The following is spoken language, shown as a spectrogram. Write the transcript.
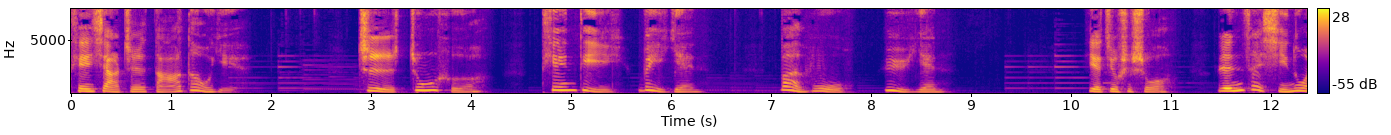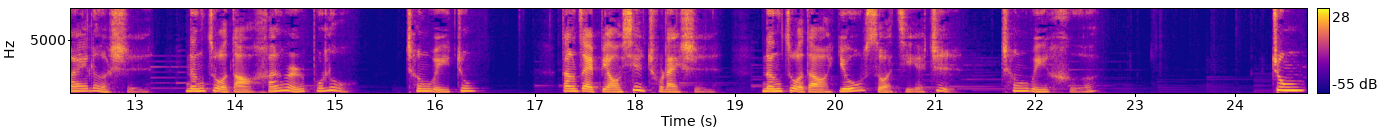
天下之达道也。至中和，天地未焉，万物欲焉。也就是说，人在喜怒哀乐时。能做到含而不露，称为中；当在表现出来时，能做到有所节制，称为和。中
